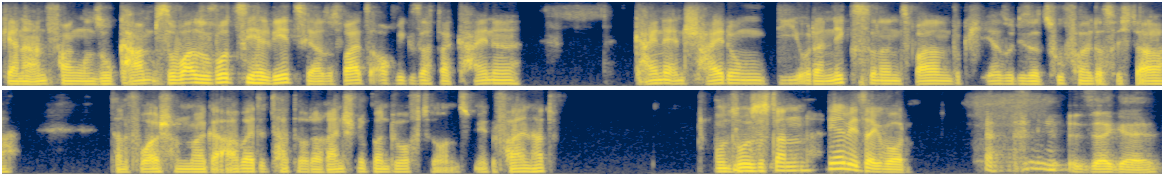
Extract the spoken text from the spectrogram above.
gerne anfangen. Und so kam, so war, so wurde die Helvetia. Also es war jetzt auch, wie gesagt, da keine keine Entscheidung, die oder nix, sondern es war dann wirklich eher so dieser Zufall, dass ich da dann vorher schon mal gearbeitet hatte oder reinschnuppern durfte und es mir gefallen hat. Und so ist es dann die Helvetia geworden. Sehr geil.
